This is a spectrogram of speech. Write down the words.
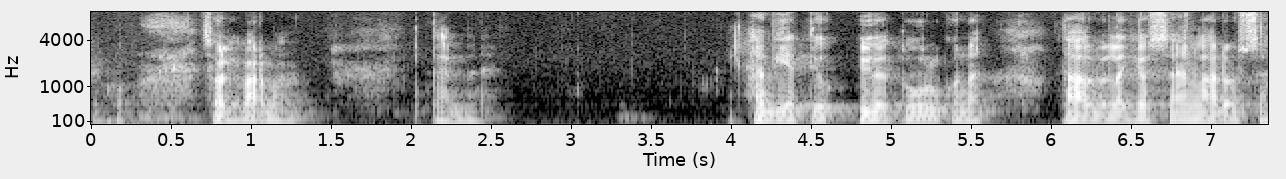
Niin se oli varmaan tämmöinen. Hän vietti yöt ulkona, talvella jossain ladossa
